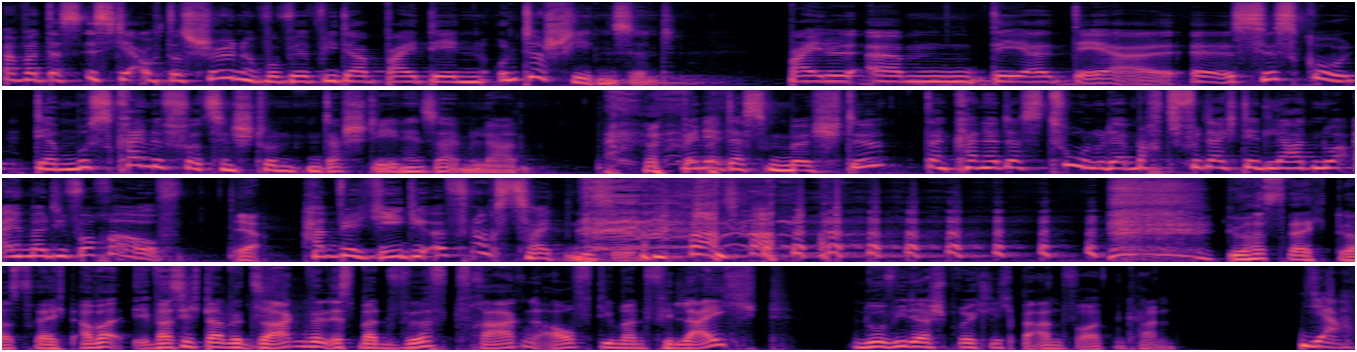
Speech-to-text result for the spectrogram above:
aber das ist ja auch das Schöne, wo wir wieder bei den Unterschieden sind. Weil ähm, der, der äh, Cisco, der muss keine 14 Stunden da stehen in seinem Laden. Wenn er das möchte, dann kann er das tun. Und er macht vielleicht den Laden nur einmal die Woche auf. Ja. Haben wir je die Öffnungszeiten gesehen? du hast recht, du hast recht. Aber was ich damit sagen will, ist, man wirft Fragen auf, die man vielleicht nur widersprüchlich beantworten kann. Ja,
